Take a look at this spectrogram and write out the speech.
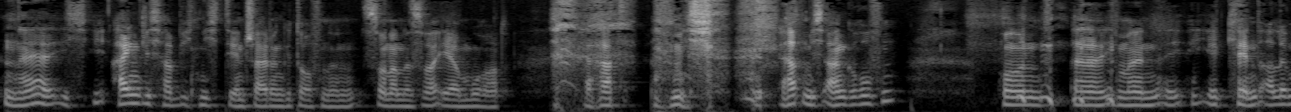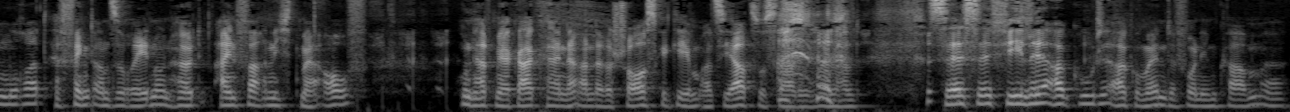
Naja, ich, eigentlich habe ich nicht die Entscheidung getroffen, sondern es war eher Murat. Er hat mich, er hat mich angerufen und äh, ich meine, ihr kennt alle Murat, er fängt an zu reden und hört einfach nicht mehr auf und hat mir gar keine andere Chance gegeben, als Ja zu sagen, weil halt sehr, sehr viele gute Argumente von ihm kamen,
